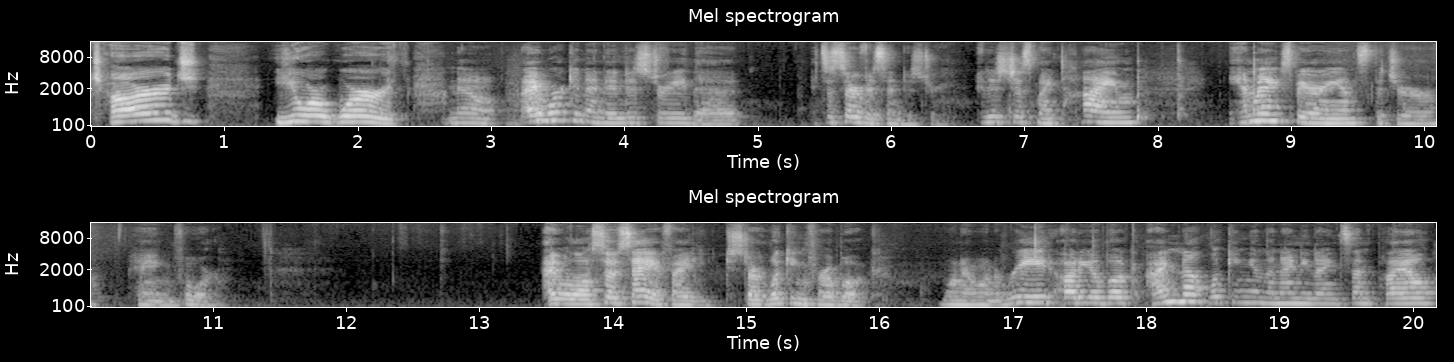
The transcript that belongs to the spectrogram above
Charge your worth. Now, I work in an industry that it's a service industry. It is just my time and my experience that you're paying for. I will also say if I start looking for a book, when I want to read audiobook, I'm not looking in the 99 cent pile.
